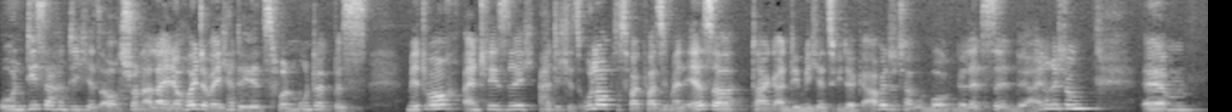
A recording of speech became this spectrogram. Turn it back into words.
Und die Sachen, die ich jetzt auch schon alleine heute, weil ich hatte jetzt von Montag bis Mittwoch einschließlich, hatte ich jetzt Urlaub. Das war quasi mein erster Tag, an dem ich jetzt wieder gearbeitet habe und morgen der letzte in der Einrichtung. Ähm,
